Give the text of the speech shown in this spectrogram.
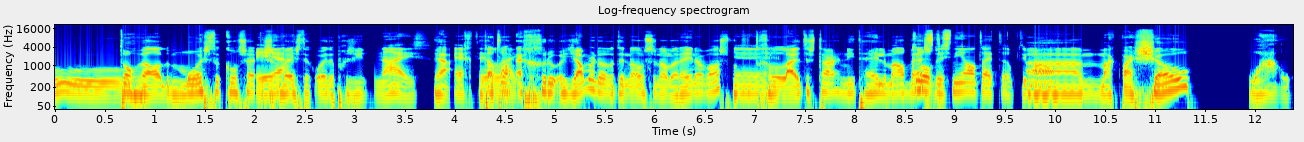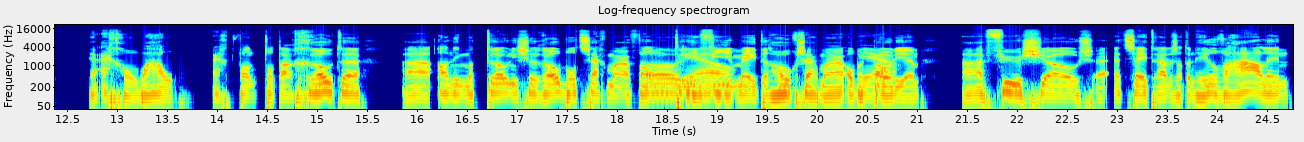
Oeh. toch wel de mooiste concert is geweest dat ik ooit heb gezien. Nice. Ja, Echt heel dat was echt jammer dat het in de Amsterdam Arena was. Want het geluid is daar niet helemaal best. Klopt, is niet altijd optimaal. Ehm, maar qua show, wauw. Ja, echt gewoon wauw. Echt van tot aan grote eh, animatronische robots, zeg maar. Van Holy drie, hell. vier meter hoog, zeg maar, op het podium. Eh, vuurshows, eh, et cetera. Er zat een heel verhaal in.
